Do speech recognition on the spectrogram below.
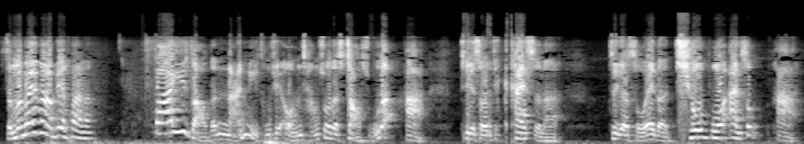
什么微妙变化呢？发育早的男女同学，我们常说的早熟的哈，这个时候就开始了这个所谓的秋波暗送哈。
